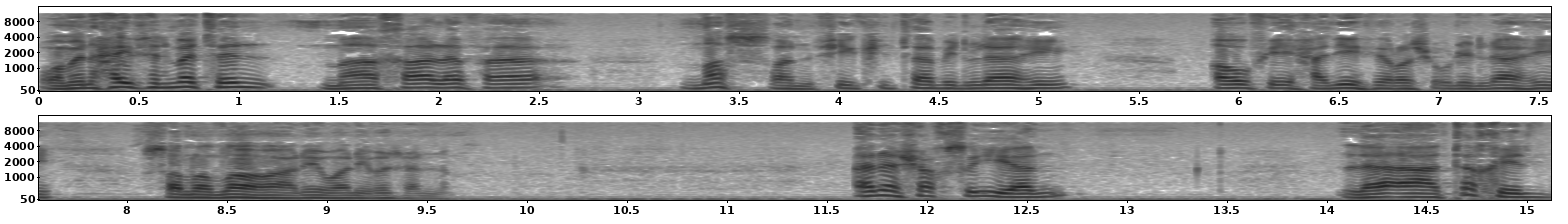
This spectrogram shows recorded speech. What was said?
ومن حيث المتن ما خالف نصا في كتاب الله أو في حديث رسول الله صلى الله عليه وآله وسلم. أنا شخصيا لا أعتقد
